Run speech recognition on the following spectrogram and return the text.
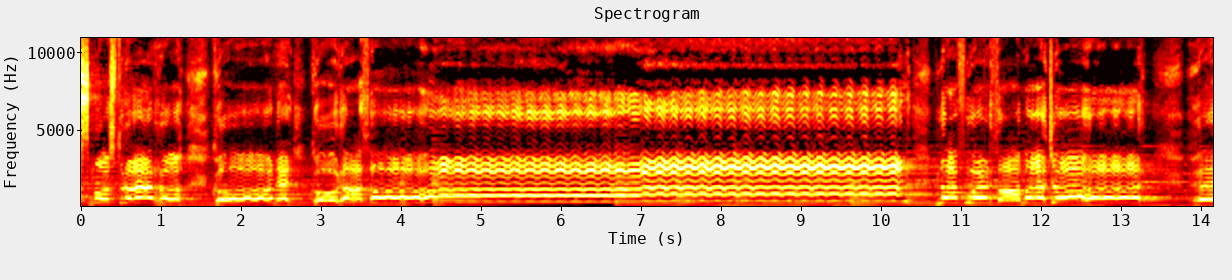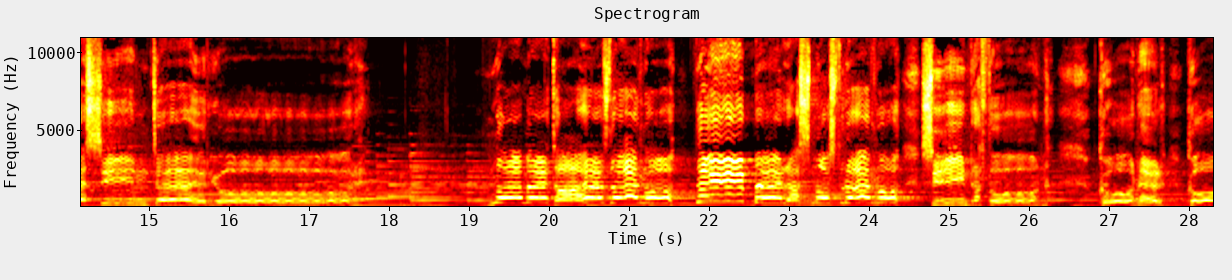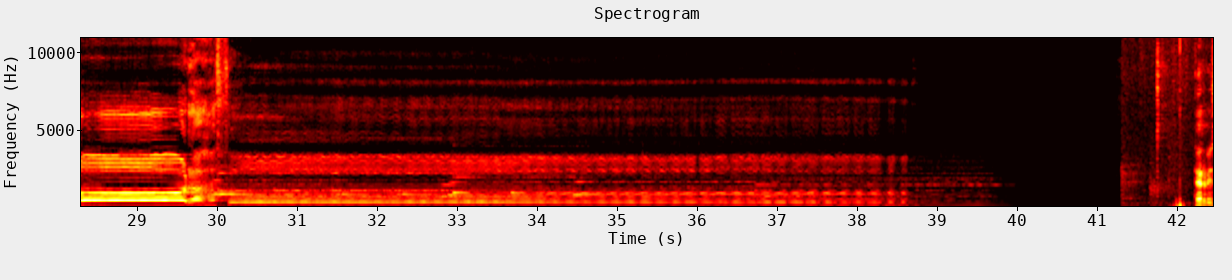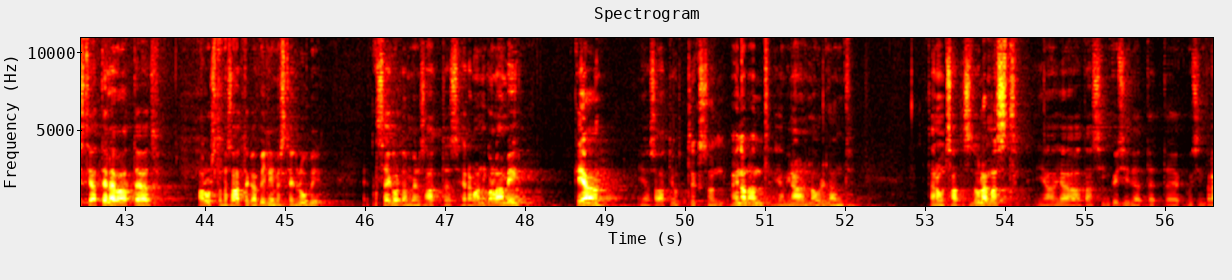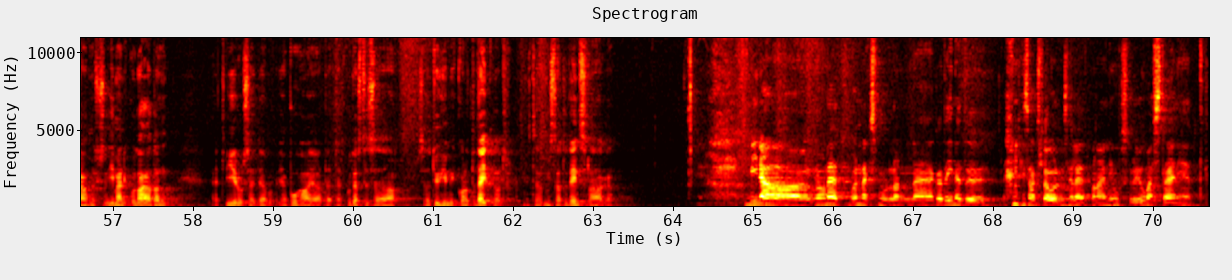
Verás mostrarlo con el corazón. La fuerza mayor es interior. es darlo, deberás mostrarlo sin razón con el corazón. Tervist, head televaatajad, alustame saatega Pillimeeste klubi. et seekord on meil saates Herman Kolami, Gea ja saatejuhtideks on Väino Land ja mina olen Lauri Land. tänud saatesse tulemast ja, ja tahtsin küsida, et, et kui siin praegu niisugused imelikud ajad on, et viirused ja, ja puhaajad, et, et kuidas te seda, seda tühimikku olete täitnud, mis te, mis te olete teinud selle ajaga? mina, no näed, õnneks mul on äh, ka teine töö lisaks laulmisele, et ma olen juuksuriumestaja, nii et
